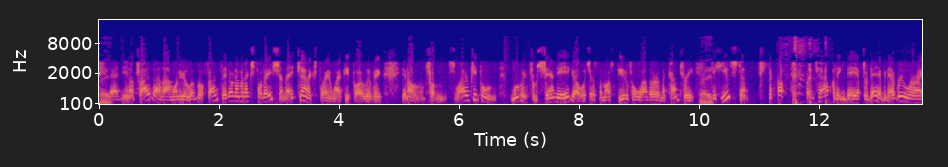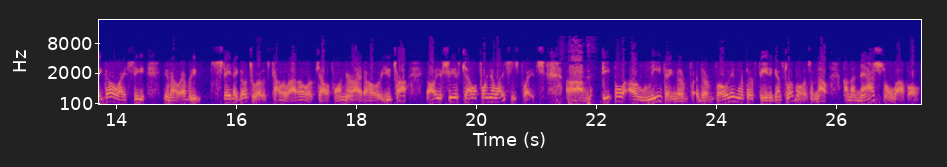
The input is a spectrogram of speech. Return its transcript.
Right. And you know try that on one of your liberal friends. They don't have an explanation. They can't explain why people are moving. You know from why are people moving from San Diego, which has the most beautiful weather in the country, right. to Houston? You know, it's happening day after day. I mean everywhere I go, I see you know every state I go to, whether it's Colorado or California or Idaho or Utah, all you see is California license plates. Um, people are leaving. They're they're voting with their feet against liberalism. Now, on the national level,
